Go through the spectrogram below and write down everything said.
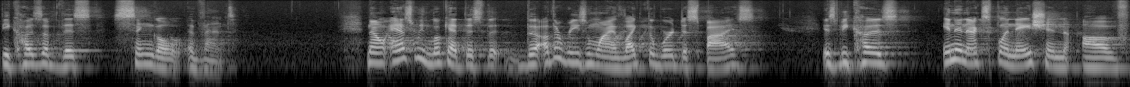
because of this single event. Now, as we look at this, the, the other reason why I like the word despise is because in an explanation of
